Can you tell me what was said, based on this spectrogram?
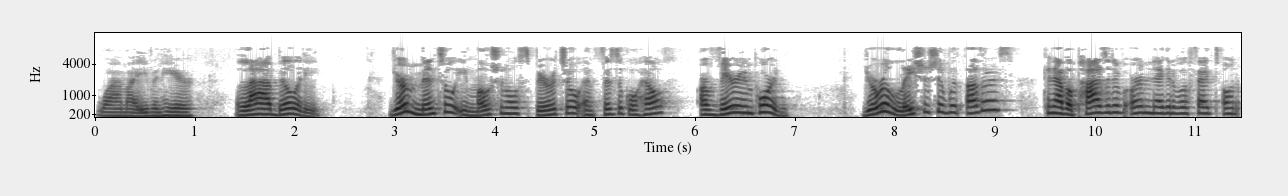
Why am I even here? Liability. Your mental, emotional, spiritual, and physical health are very important. Your relationship with others can have a positive or negative effect on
